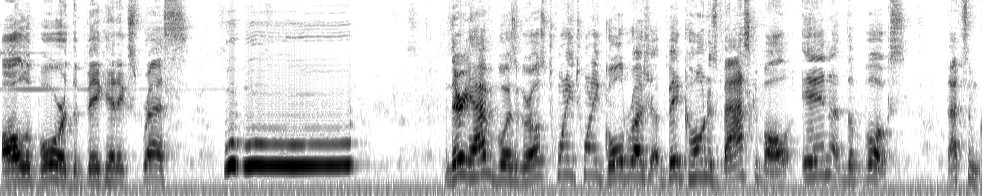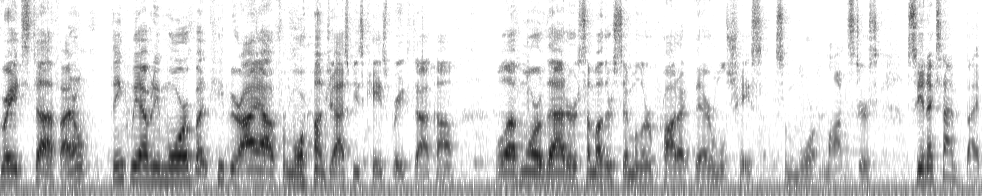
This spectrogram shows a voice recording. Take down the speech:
all aboard the Big Hit Express. Woo woo! And there you have it, boys and girls. 2020 Gold Rush Big Cojones basketball in the books. That's some great stuff. I don't think we have any more, but keep your eye out for more on jaspyscasebreaks.com. we'll have more of that or some other similar product there, and we'll chase some more monsters. See you next time. Bye.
